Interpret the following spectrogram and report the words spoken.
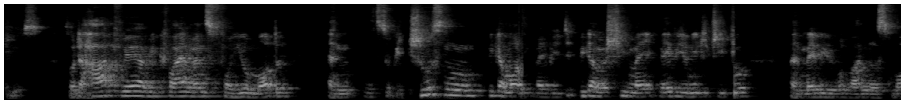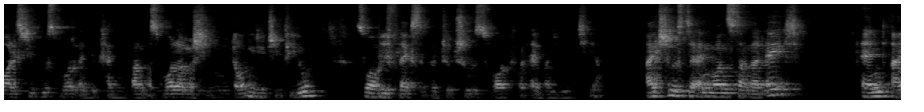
use. So the hardware requirements for your model and needs to be chosen. Bigger model, maybe bigger machine, maybe you need a GPU, and maybe you run a small XGBoost model and you can run a smaller machine. You don't need a GPU. So I'll be flexible to choose what whatever you need here. I choose the N1 standard 8 and I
